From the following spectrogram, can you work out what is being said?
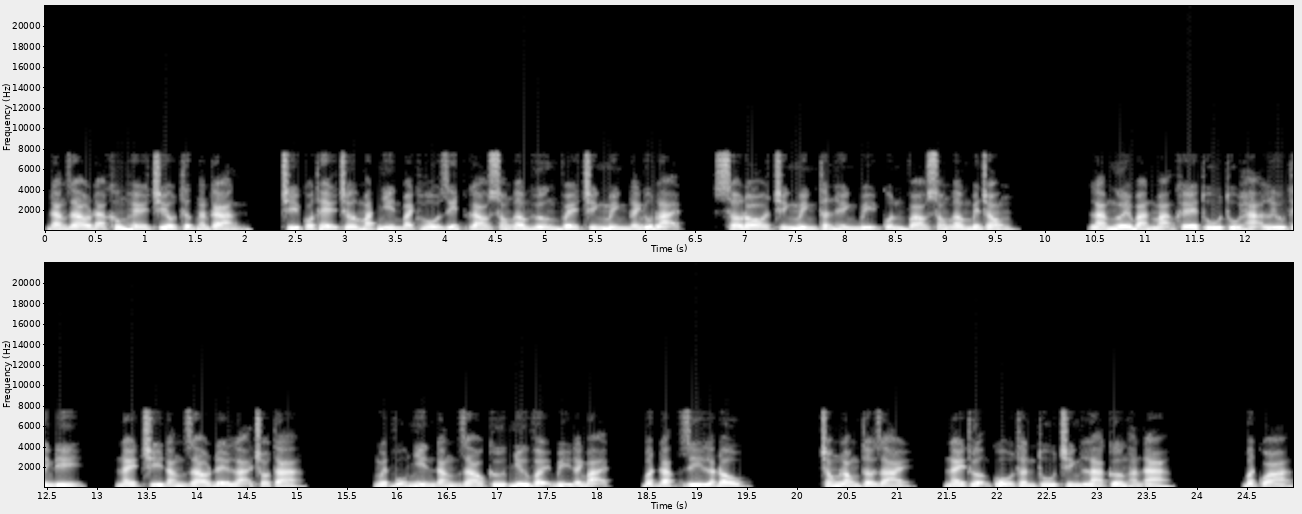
đằng giao đã không hề chiêu thức ngăn cản, chỉ có thể trơ mắt nhìn bạch hổ rít gào sóng âm hướng về chính mình đánh út lại, sau đó chính mình thân hình bị cuốn vào sóng âm bên trong. Làm ngươi bản mạng khế thú thủ hạ lưu tình đi, nay chỉ đằng giao để lại cho ta. Nguyệt Vũ nhìn đằng giao cứ như vậy bị đánh bại, bất đắc dĩ lắc đầu. Trong lòng thở dài, này thượng cổ thần thú chính là cường hăn A. Bất quá,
